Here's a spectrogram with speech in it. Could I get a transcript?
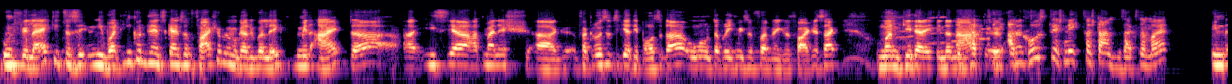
und vielleicht ist das Wort Inkontinenz gar nicht so falsch, habe ich mir gerade überlegt. Mit Alter äh, ist ja, hat man eine, äh, vergrößert sich ja die Prostata, um unterbricht mich sofort, wenn ich das Falsche sage. Und man geht ja in der Nacht. Ich habe akustisch nicht verstanden, sag's nochmal in,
